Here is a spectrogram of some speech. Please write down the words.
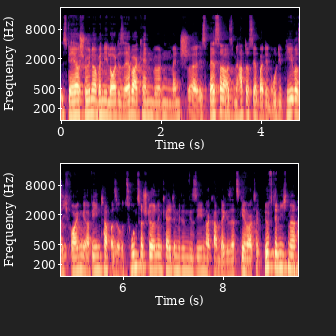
es wäre ja schöner, wenn die Leute selber erkennen würden, Mensch äh, ist besser. Also mir hat das ja bei den ODP, was ich vorhin erwähnt habe, also ozonzerstörenden Kältemitteln gesehen. Da kam der Gesetzgeber und gesagt, dürfte nicht mehr.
